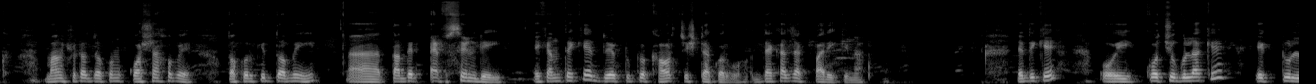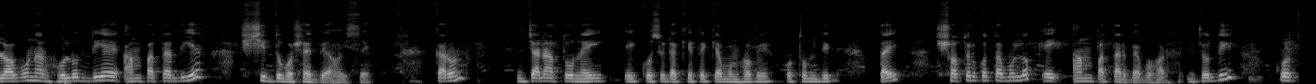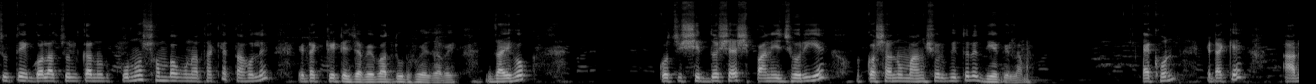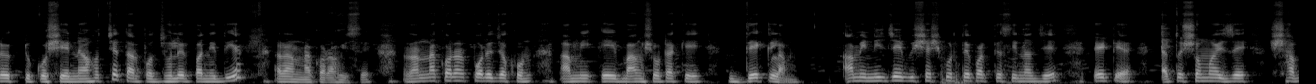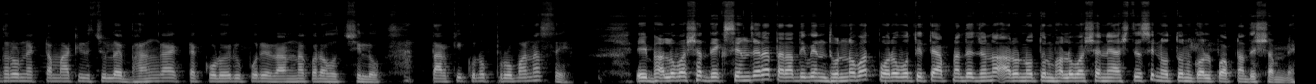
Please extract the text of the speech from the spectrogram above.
মাংসটা যখন কষা হবে, তখন কিন্তু আমি তাদের অ্যাবসেন্টেই এখান থেকে দু এক টুকরো খাওয়ার চেষ্টা করব, দেখা যাক পারি কিনা। এদিকে ওই কচুগুলাকে একটু লবণ আর হলুদ দিয়ে, আম পাতা দিয়ে সিদ্ধ বসায় দেওয়া হয়েছে। কারণ জানা তো নেই এই কচুটা খেতে কেমন হবে প্রথম দিন। তাই সতর্কতামূলক এই আম পাতার ব্যবহার। যদি কচুতে গলা চুলকানোর কোনো সম্ভাবনা থাকে, তাহলে এটা কেটে যাবে বা দূর হয়ে যাবে। যাই হোক কচু সিদ্ধ শেষ, পানি ঝরিয়ে কষানো মাংসর ভিতরে দিয়ে দিলাম। এখন এটাকে আরও একটু কষিয়ে নেওয়া হচ্ছে, তারপর ঝোলের পানি দিয়ে রান্না করা হয়েছে। রান্না করার পরে যখন আমি এই মাংসটাকে দেখলাম, আমি নিজে বিশ্বাস করতে পারতেছি না যে এটা এত সময় যে সাধারণ একটা মাটির চুলায় ভাঙ্গা একটা কোড়োয়ের উপরে রান্না করা হচ্ছিল, তার কি কোনো প্রমাণ আছে? এই ভালোবাসা দেখছেন যারা, তারা দিবেন ধন্যবাদ। পরবর্তীতে আপনাদের জন্য আরও নতুন ভালোবাসা নিয়ে আসতেছি। নতুন গল্প আপনাদের সামনে।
